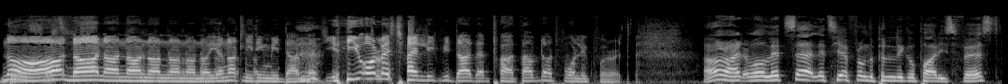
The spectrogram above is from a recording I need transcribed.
No, bullshit? no, no, no, no, no, no, no. You're not leading me down that. You, you always try and lead me down that path. I'm not falling for it. All right. Well, let's uh, let's hear from the political parties first.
